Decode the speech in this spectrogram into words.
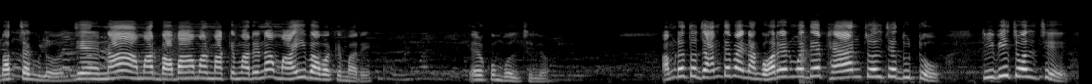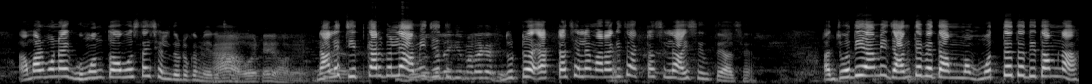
বাচ্চাগুলো যে না আমার বাবা আমার মাকে মারে না মাই বাবাকে মারে। এরকম বলছিল। আমরা তো জানতে পাই না ঘরের মধ্যে ফ্যান চলছে দুটো টিভি চলছে। আমার মনে হয় ঘুমন্ত অবস্থায় ছেলে দুটোকে মেরেছে। হ্যাঁ নালে চিৎকার করলে আমি যে দুটো একটা ছেলে মারা গেছে একটা ছেলে আইসিইউতে আছে। আর যদি আমি জানতে পেতাম মরতে তো দিতাম না।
